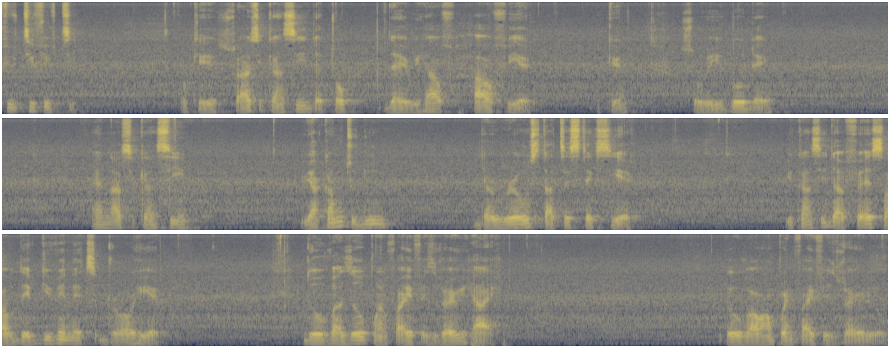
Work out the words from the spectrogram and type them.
50 50 okay so as you can see the top there we have half here. Okay so we go there. And as you can see we are coming to do the real statistics here. You can see that first half they've given it draw here over 0.5 is very high. The over 1.5 is very low.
